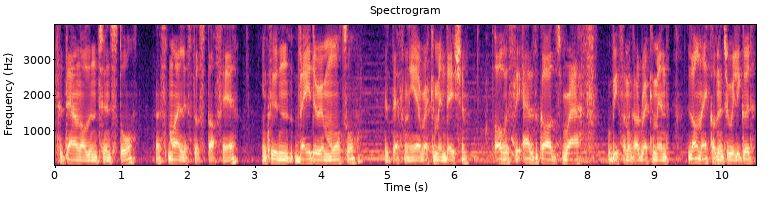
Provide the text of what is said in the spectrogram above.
to download and to install. That's my list of stuff here, including Vader Immortal is definitely a recommendation. Obviously, Asgard's Wrath would be something I'd recommend. Lone Echoes is really good.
